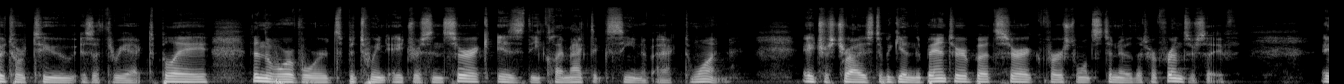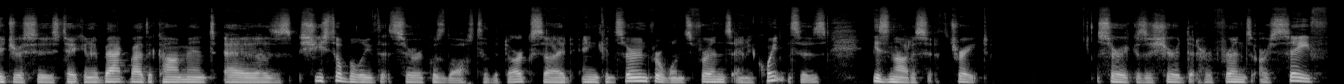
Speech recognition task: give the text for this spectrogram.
KOTOR 2 is a three act play, then the War of Words between Atris and Surik is the climactic scene of Act 1. Atris tries to begin the banter, but Surik first wants to know that her friends are safe. Atris is taken aback by the comment as she still believed that Surik was lost to the dark side, and concern for one's friends and acquaintances is not a Sith trait. Surik is assured that her friends are safe,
